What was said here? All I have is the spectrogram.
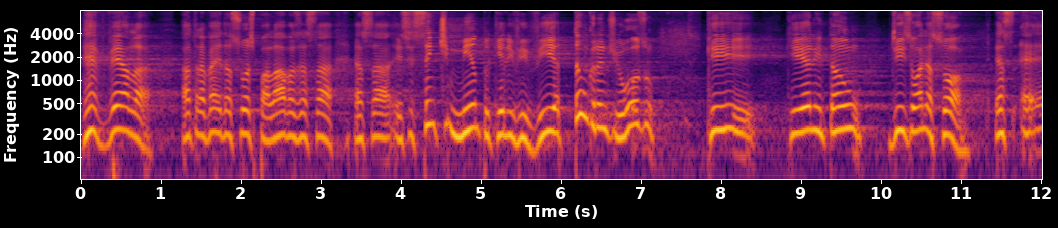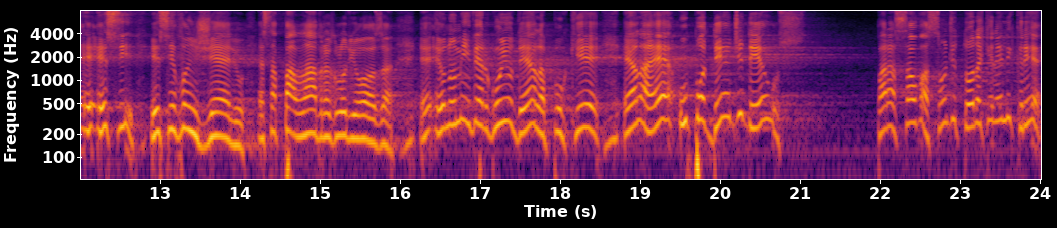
revela através das suas palavras essa, essa, esse sentimento que ele vivia, tão grandioso, que, que ele então diz: olha só, é, é, esse, esse evangelho, essa palavra gloriosa, é, eu não me envergonho dela, porque ela é o poder de Deus para a salvação de todo aquele que nele crê.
